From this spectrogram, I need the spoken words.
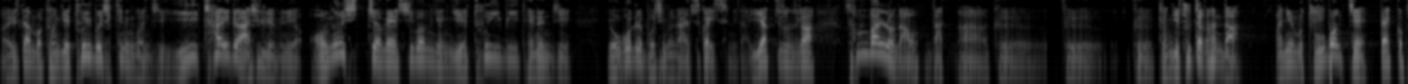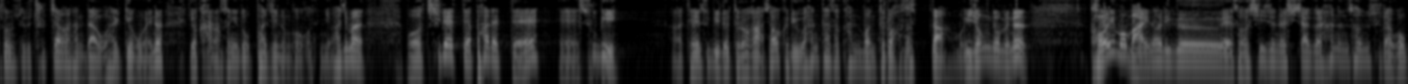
어, 일단 뭐 경기에 투입을 시키는 건지 이 차이를 아시려면요 어느 시점에 시범 경기에 투입이 되는지 요거를 보시면 알 수가 있습니다. 이학주 선수가 선발로 나온다, 아, 그, 그, 그 경기에 출장을 한다. 아니면 뭐 두 번째 백업 선수로 출장을 한다고 할 경우에는 이 가능성이 높아지는 거거든요. 하지만 뭐 7회 때, 8회 때 예, 수비, 아, 대수비로 들어가서 그리고 한 타석 한 번 들어갔었다. 뭐 이 정도면은 거의 뭐 마이너리그에서 시즌을 시작을 하는 선수라고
